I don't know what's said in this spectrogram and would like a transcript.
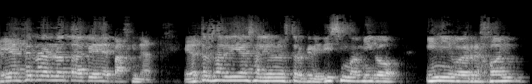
Voy a hacer una nota a pie de página. El otro día salió nuestro queridísimo amigo Íñigo Errejón,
